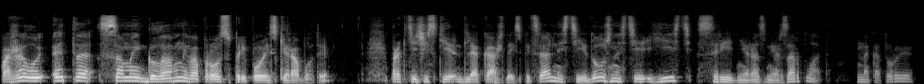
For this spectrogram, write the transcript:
Пожалуй, это самый главный вопрос при поиске работы. Практически для каждой специальности и должности есть средний размер зарплат на которые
